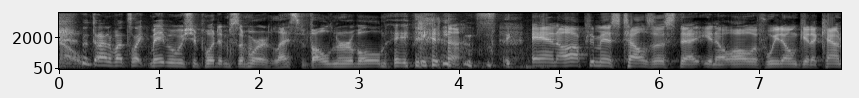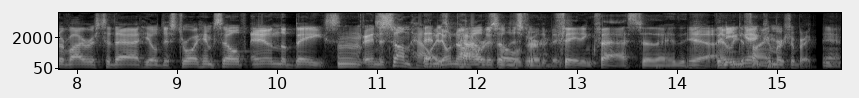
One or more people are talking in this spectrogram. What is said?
no. The Dinobot's like, maybe we should put him somewhere less vulnerable, maybe. It's like- And Optimus tells us that, you know, oh, if we don't get a counter virus to that, he'll destroy himself and the base. and Somehow. and I don't know how this will destroy the base. Fading fast, so they, they- Yeah, they need we to find commercial break. Yeah.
